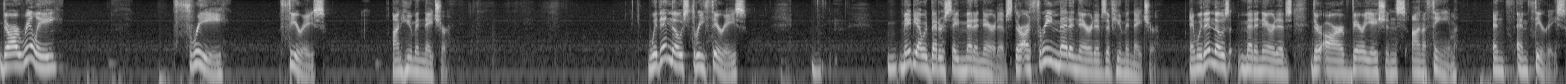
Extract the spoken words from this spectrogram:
There are really three theories on human nature. Within those three theories, maybe I would better say meta narratives. There are three meta narratives of human nature. And within those meta narratives, there are variations on a theme and, and theories.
